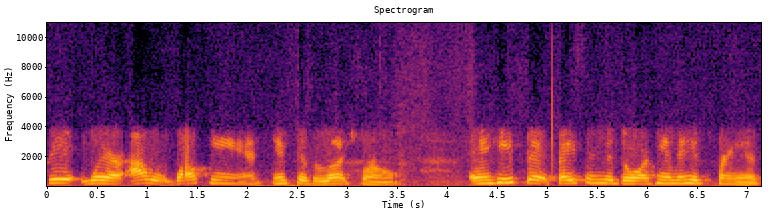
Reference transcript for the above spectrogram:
sit where I would walk in into the lunchroom and he sat facing the door, him and his friends.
